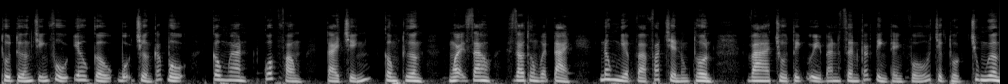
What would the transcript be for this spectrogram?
Thủ tướng Chính phủ yêu cầu Bộ trưởng các bộ, Công an, Quốc phòng, Tài chính, Công thương, Ngoại giao, Giao thông vận tải, Nông nghiệp và Phát triển nông thôn và Chủ tịch Ủy ban dân các tỉnh thành phố trực thuộc Trung ương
